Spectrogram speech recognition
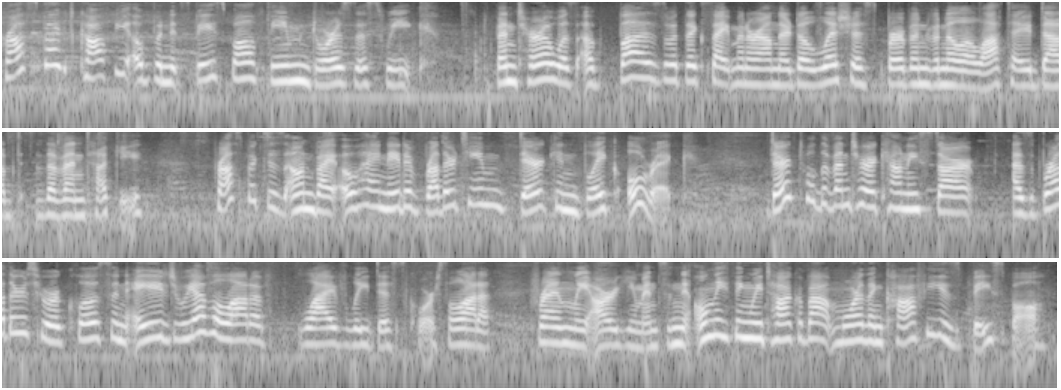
Prospect Coffee opened its baseball themed doors this week. Ventura was abuzz with excitement around their delicious bourbon vanilla latte dubbed the Ventucky. Prospect is owned by Ojai native brother team Derek and Blake Ulrich. Derek told the Ventura County Star, as brothers who are close in age, we have a lot of lively discourse, a lot of friendly arguments, and the only thing we talk about more than coffee is baseball.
